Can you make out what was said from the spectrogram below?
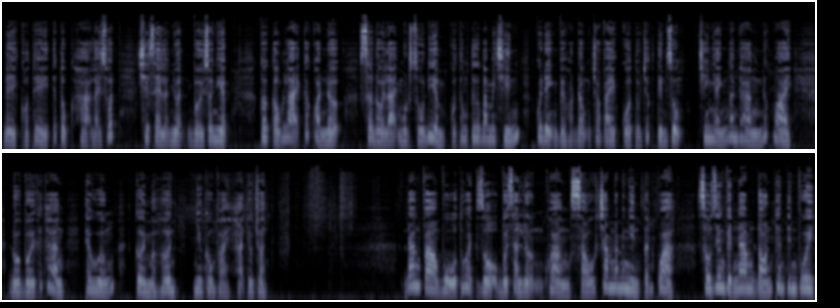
để có thể tiếp tục hạ lãi suất, chia sẻ lợi nhuận với doanh nghiệp, cơ cấu lại các khoản nợ, sửa đổi lại một số điểm của thông tư 39 quy định về hoạt động cho vay của tổ chức tín dụng, chi nhánh ngân hàng nước ngoài đối với khách hàng theo hướng cởi mở hơn nhưng không phải hạ tiêu chuẩn. Đang vào vụ thu hoạch rộ với sản lượng khoảng 650.000 tấn quả, Sầu riêng Việt Nam đón thêm tin vui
